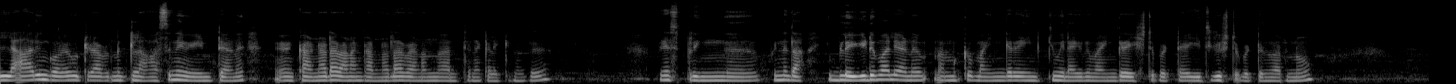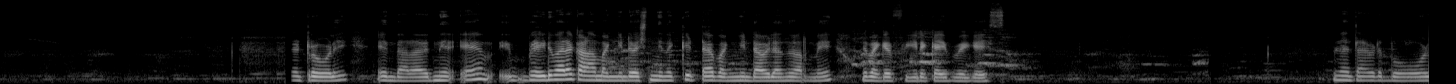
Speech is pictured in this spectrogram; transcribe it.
എല്ലാവരും കുറേ കുട്ടികൾ അവിടെ നിന്ന് ഗ്ലാസ്സിന് വേണ്ടിയിട്ടാണ് കണ്ണട വേണം കണ്ണട വേണം എന്ന് പറഞ്ഞിട്ടാണ് കളിക്കുന്നത്. പിന്നെ സ്പ്രിങ് പിന്നെ ഇതാ ഈ ബ്ലേഡ് മാലയാണ് നമുക്ക് ഭയങ്കര എനിക്കും വിനായകനും ഭയങ്കര ഇഷ്ടപ്പെട്ട ഏജിക്കും ഇഷ്ടപ്പെട്ടെന്ന് പറഞ്ഞു. ട്രോളി എന്താ പറയുക ബ്ലേഡ് മാല കാണാൻ ഭംഗിയുണ്ട് പക്ഷെ നിനക്ക് ഇട്ടാൽ ഭംഗി ഉണ്ടാവില്ല എന്ന് പറഞ്ഞ് ഭയങ്കര ഫീലൊക്കെ ആയിപ്പോയി ഗൈസ് പിന്നെ എന്താ ഇവിടെ ബോൾ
